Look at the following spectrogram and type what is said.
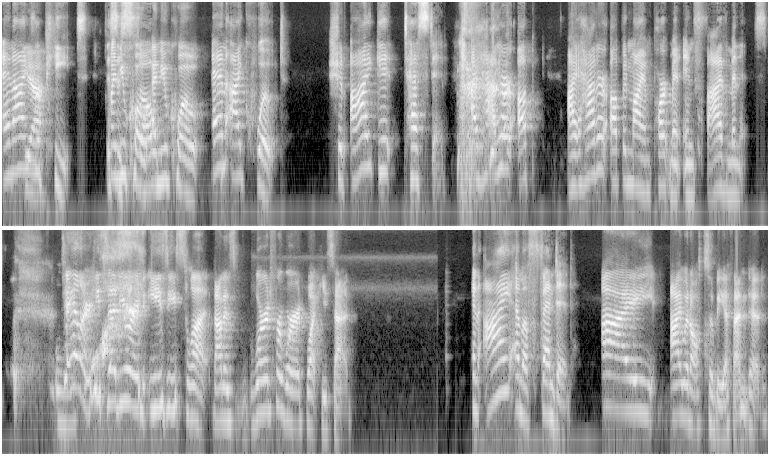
and I Yeah. repeat, this and you quote so- and you quote. and I quote, should I get tested? I had her up. I had her up in my apartment in five minutes. Taylor, he said you were an easy slut. That is word for word what he said. And I am offended. I I would also be offended.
